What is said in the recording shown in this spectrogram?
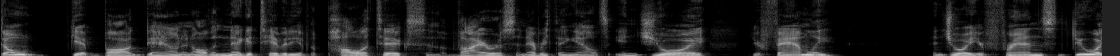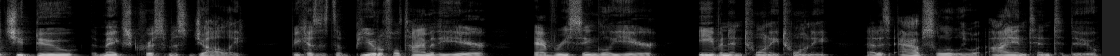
Don't get bogged down in all the negativity of the politics and the virus and everything else. Enjoy your family, enjoy your friends, do what you do that makes Christmas jolly because it's a beautiful time of the year every single year, even in 2020. That is absolutely what I intend to do.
